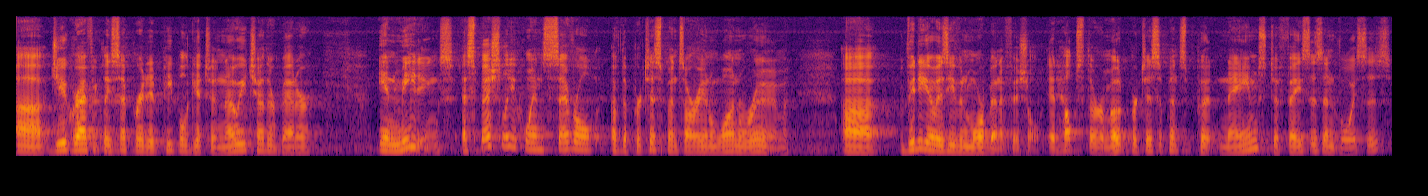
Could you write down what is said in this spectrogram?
uh, geographically separated people get to know each other better. In meetings, especially when several of the participants are in one room, uh, video is even more beneficial. It helps the remote participants put names to faces and voices.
